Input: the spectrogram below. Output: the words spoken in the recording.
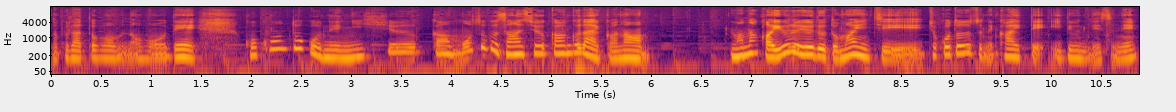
のプラットフォームの方で、ここのとこね、2週間、もうすぐ3週間ぐらいかな、まあなんかゆるゆると毎日ちょこっとずつね書いているんですね。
